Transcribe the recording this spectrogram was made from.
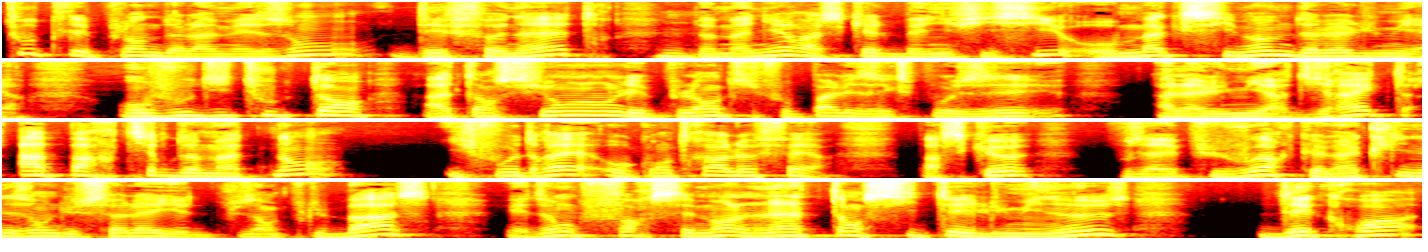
toutes les plantes de la maison des fenêtres de manière à ce qu'elles bénéficient au maximum de la lumière. On vous dit tout le temps, attention, les plantes, il ne faut pas les exposer à la lumière directe. À partir de maintenant, il faudrait au contraire le faire. Parce que vous avez pu voir que l'inclinaison du Soleil est de plus en plus basse, et donc forcément l'intensité lumineuse décroît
